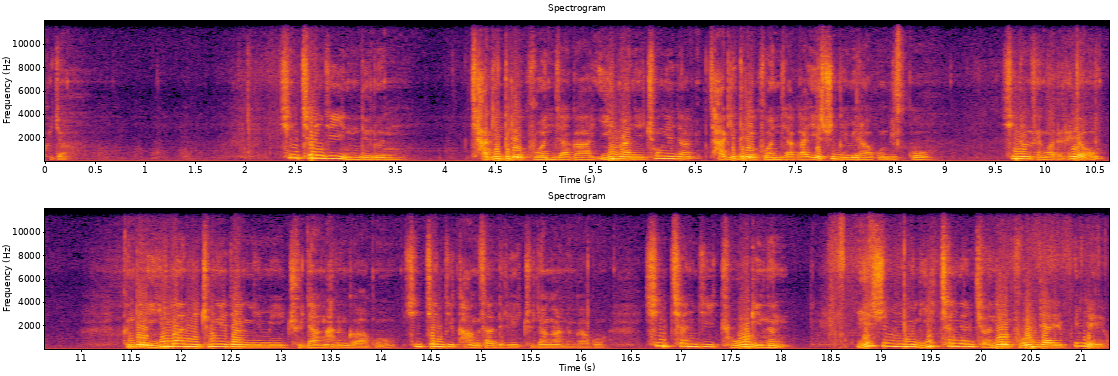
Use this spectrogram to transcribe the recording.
그죠? 신천지인들은 자기들의 구원자가 이만희 총회장, 자기들의 구원자가 예수님이라고 믿고 신앙생활을 해요. 근데 이만희 총회장님이 주장하는 거하고 신천지 강사들이 주장하는 거하고 신천지 교리는 예수님은 2000년 전의 구원자일 뿐이에요.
